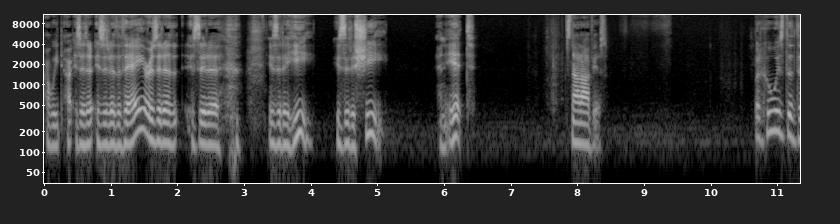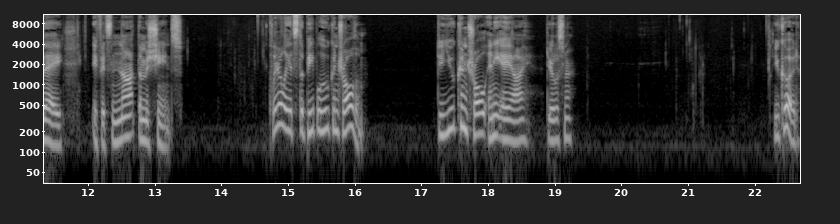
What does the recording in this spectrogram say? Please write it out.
are we is it a, is it a they or is it a is it a is it a he? Is it a she? An it? It's not obvious. But who is the they if it's not the machines? Clearly it's the people who control them. Do you control any AI, dear listener? You could.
